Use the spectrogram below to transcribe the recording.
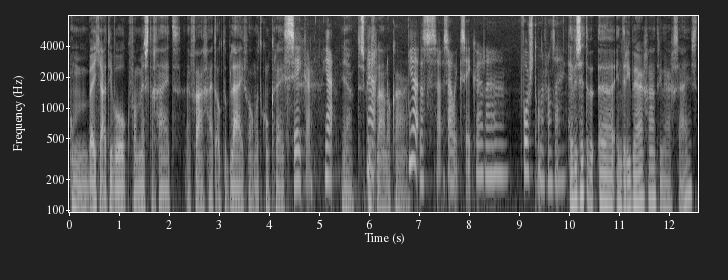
Om een beetje uit die wolk van mistigheid en vaagheid ook te blijven, om het concreet zeker, ja. Ja, te spiegelen aan elkaar. Ja, dat zou, ik zeker uh, voorstander van zijn. Hey, we zitten uh, in Driebergen, Driebergen Zeist,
